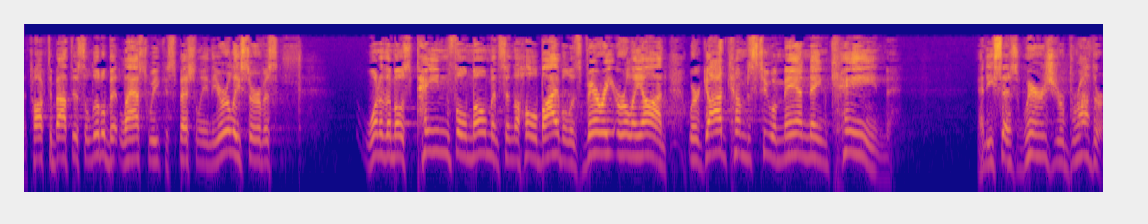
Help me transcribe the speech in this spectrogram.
I talked about this a little bit last week, especially in the early service one of the most painful moments in the whole Bible is very early on where God comes to a man named Cain and he says, where's your brother?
